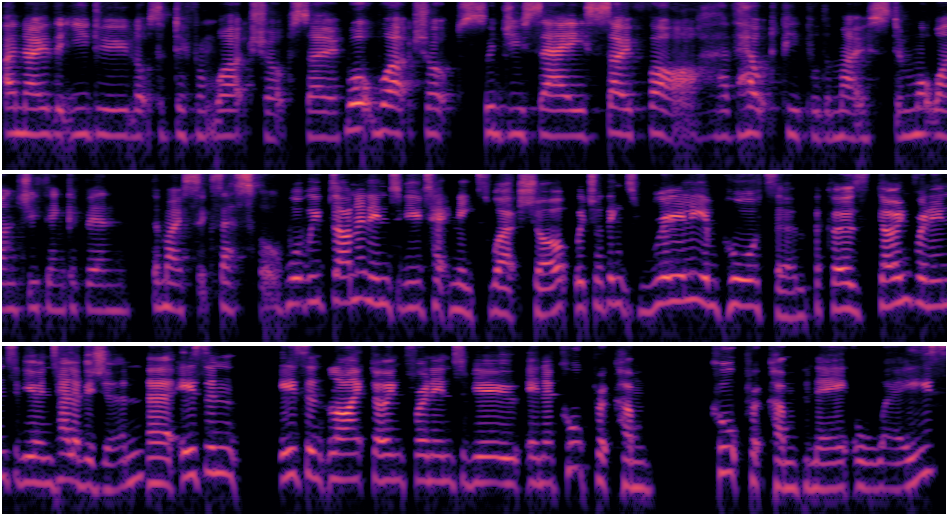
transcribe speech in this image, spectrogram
I know that you do lots of different workshops. So, what workshops would you say so far have helped people the most? And what ones do you think have been the most successful? Well, we've done an interview techniques workshop, which I think is really important because going for an interview in television uh, isn't isn't like going for an interview in a corporate com- corporate company always.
